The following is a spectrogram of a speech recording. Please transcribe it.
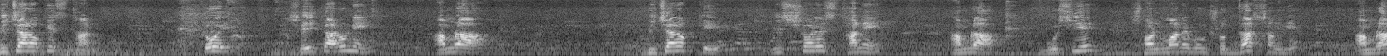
বিচারকের স্থান তো সেই কারণেই আমরা বিচারককে ঈশ্বরের স্থানে আমরা বসিয়ে সম্মান এবং শ্রদ্ধার সঙ্গে আমরা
